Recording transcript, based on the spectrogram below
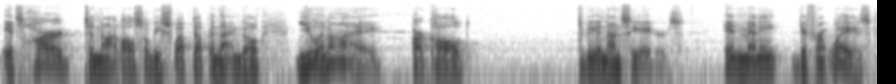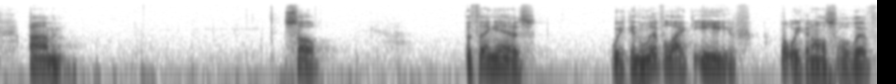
it's hard to not also be swept up in that and go, you and I are called to be annunciators in many different ways. Um, so, the thing is, we can live like Eve, but we can also live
